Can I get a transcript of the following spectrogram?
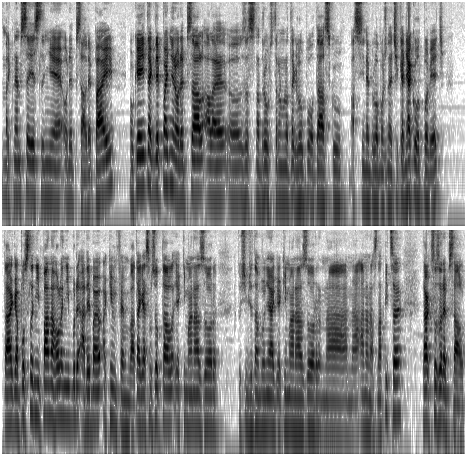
Mrknem se, jestli mě odepsal Depay. OK, tak Depay mě odepsal, ale uh, zas na druhou stranu na tak hloupou otázku asi nebylo možné čekat nějakou odpověď. Tak a poslední pán na holení bude Adebayo Femva. Tak já jsem se optal, jaký má názor, tuším, že tam byl nějak, jaký má názor na, na ananas na pice. Tak co zadepsal?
